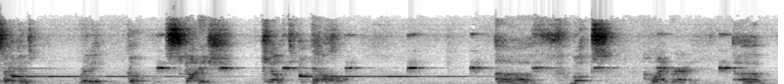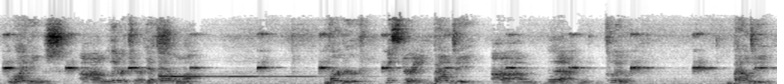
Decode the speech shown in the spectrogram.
seconds. Ready, go. Scottish. Kilt. L. Uh, books. Library. Uh, writings. Um, literature. Yes. M. Murder. Mystery. Bounty. Um, yeah, clue. Bounty.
